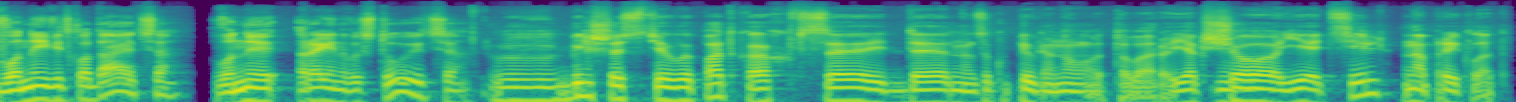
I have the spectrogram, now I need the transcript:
вони відкладаються, вони реінвестуються. В більшості випадках все йде на закупівлю нового товару. Якщо є ціль, наприклад,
